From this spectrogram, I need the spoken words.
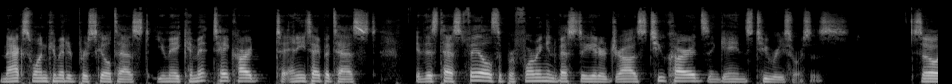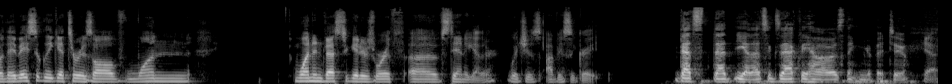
Max one committed per skill test. You may commit take heart to any type of test. If this test fails, the performing investigator draws two cards and gains two resources. So they basically get to resolve one one investigator's worth of stand together, which is obviously great. That's that. Yeah, that's exactly how I was thinking of it too. Yeah.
